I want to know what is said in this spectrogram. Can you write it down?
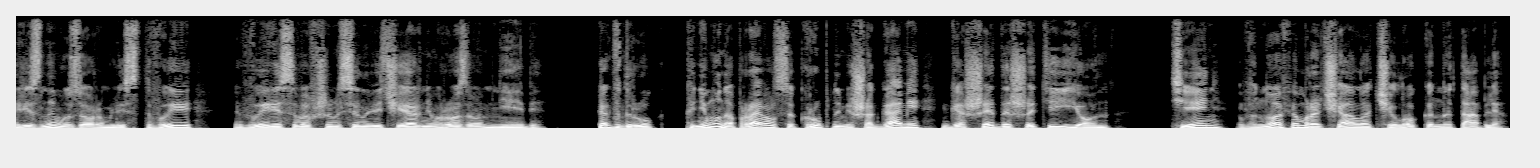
резным узором листвы, вырисовавшимся на вечернем розовом небе. Как вдруг к нему направился крупными шагами Гаше де Шатийон. Тень вновь омрачала чело коннетабля.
